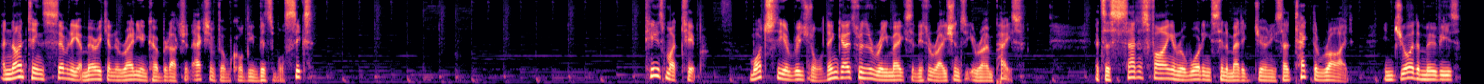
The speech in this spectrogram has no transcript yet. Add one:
a 1970 American Iranian co production action film called The Invincible Six, Here's my tip watch the original, then go through the remakes and iterations at your own pace. It's a satisfying and rewarding cinematic journey, so take the ride. Enjoy the movies.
